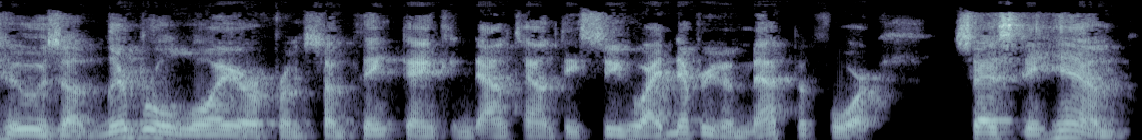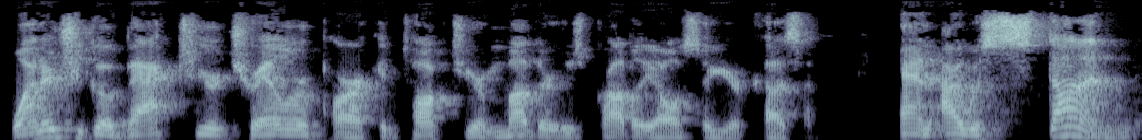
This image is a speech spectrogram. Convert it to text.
who is a liberal lawyer from some think tank in downtown DC, who I'd never even met before, says to him, "Why don't you go back to your trailer park and talk to your mother, who's probably also your cousin?" And I was stunned.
